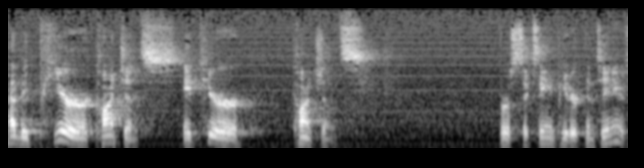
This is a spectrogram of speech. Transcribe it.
have a pure conscience. A pure conscience. Verse 16, Peter continues.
